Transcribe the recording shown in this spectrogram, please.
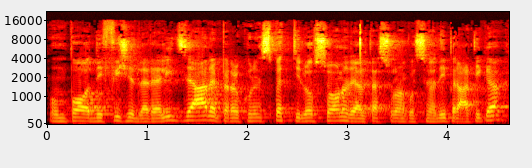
un po' difficili da realizzare, per alcuni aspetti lo sono, in realtà è solo una questione di pratica.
